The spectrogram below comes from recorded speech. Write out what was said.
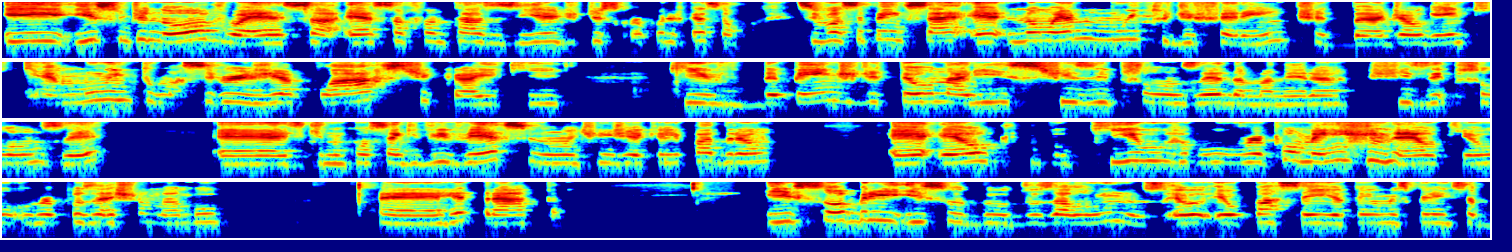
E isso, de novo, é essa, essa fantasia de descorporificação. Se você pensar, é, não é muito diferente da, de alguém que quer muito uma cirurgia plástica e que, que depende de ter o nariz XYZ da maneira XYZ, é, que não consegue viver se não atingir aquele padrão, é, é o, o, que o, o Repoman, né, o que o Repossession Mumble é, retrata. E sobre isso do, dos alunos, eu, eu passei, eu tenho uma experiência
